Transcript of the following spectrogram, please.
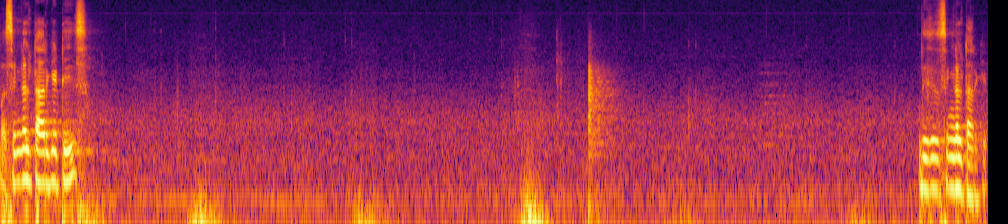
A single target is this is a single target.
